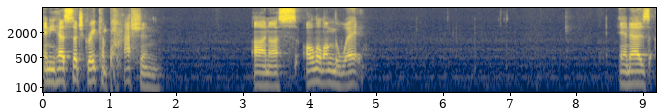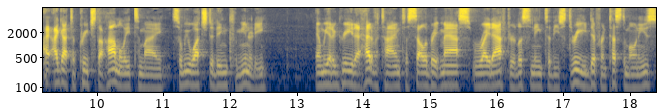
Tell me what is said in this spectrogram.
And He has such great compassion on us all along the way. And as I, I, got to preach the homily to my, so we watched it in community, and we had agreed ahead of time to celebrate Mass right after listening to these three different testimonies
